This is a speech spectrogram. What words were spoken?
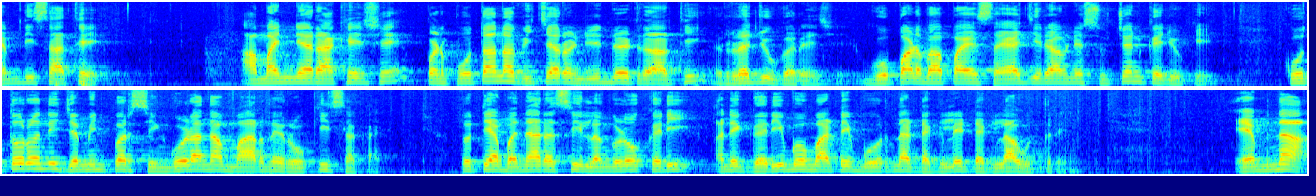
એમની સાથે અમાન્ય રાખે છે, પણ પોતાના વિચારો નિડરતાથી રજૂ કરે છે. ગોપાળ બાપાએ સયાજીરાવને સૂચન કર્યું કે કોતરોની જમીન પર સિંગોડાના મારને રોકી શકાય. તો ત્યાં બનારસી લંગડો કરી અને ગરીબો માટે બોરના ઢગલે ઢગલા ઉતરે. એમના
